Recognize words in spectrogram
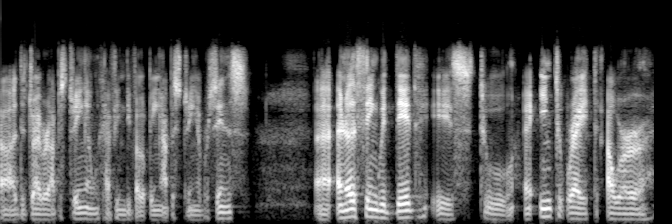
uh, the driver upstream and we have been developing upstream ever since. Uh, another thing we did is to uh, integrate our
